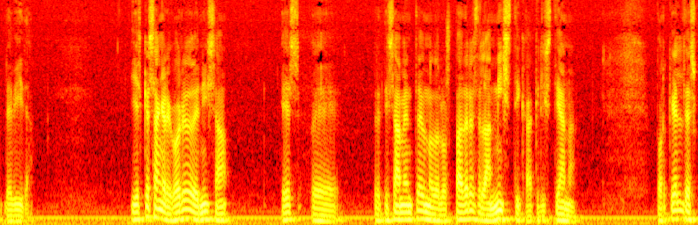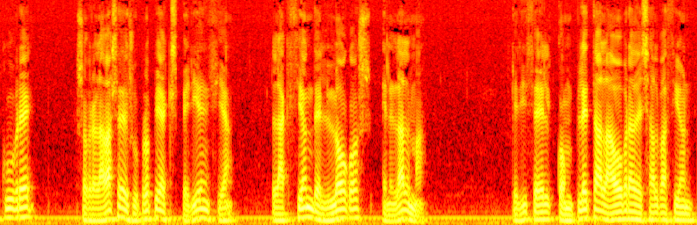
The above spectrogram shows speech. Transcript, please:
de vida. Y es que San Gregorio de Nisa es eh, precisamente uno de los padres de la mística cristiana, porque él descubre, sobre la base de su propia experiencia, la acción del logos en el alma, que dice él completa la obra de salvación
